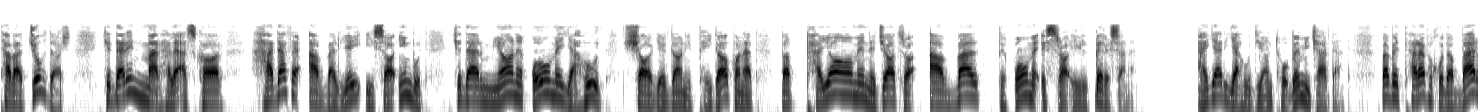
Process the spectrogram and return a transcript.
توجه داشت که در این مرحله از کار هدف اولیه عیسی این بود که در میان قوم یهود شاگردانی پیدا کند و پیام نجات را اول به قوم اسرائیل برساند. اگر یهودیان توبه می کردند و به طرف خدا بر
